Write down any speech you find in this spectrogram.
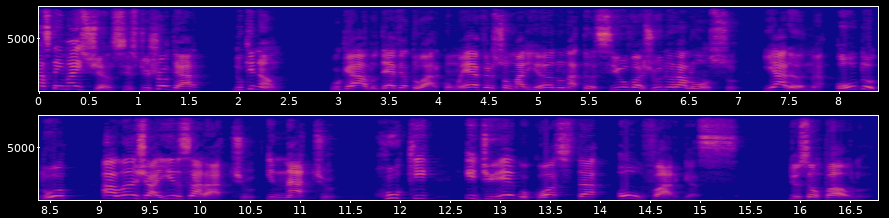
mas tem mais chances de jogar do que não. O Galo deve atuar com Everson Mariano, Natan Silva, Júnior Alonso e Arana ou Dodô, Alan Jair Zaratio e Nacho, Hulk e Diego Costa ou Vargas. De São Paulo,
